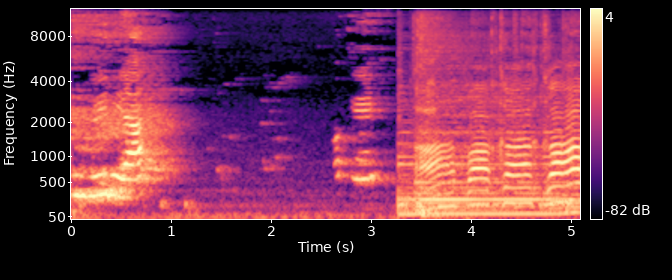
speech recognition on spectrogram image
Tungguin ya. Oke. Apakah kau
